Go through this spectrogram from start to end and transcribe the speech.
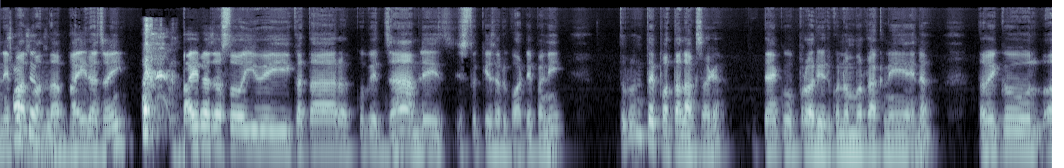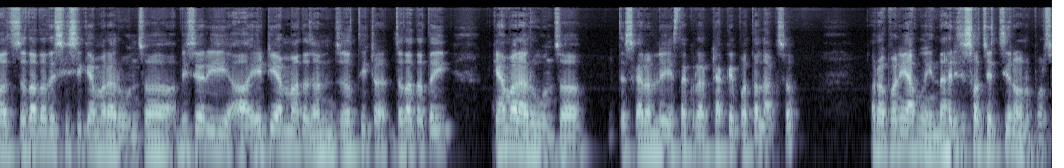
नेपालभन्दा। बाहिर चाहिँ बाहिर जस्तो युए कतार कुवेत जहाँ हामीले यस्तो केसहरू घटे पनि तुरुन्तै पत्ता लाग्छ क्या। त्यहाँको प्रहरीहरूको नम्बर राख्ने होइन। तपाईँको जताततै सिसी क्यामेराहरू हुन्छ। विशेष गरी एटिएममा त झन् जति जताततै क्यामेराहरू हुन्छ त्यस कारणले यस्ता कुराहरू ठ्याक्कै पत्ता लाग्छ। र पनि आफू हिँड्दाखेरि चाहिँ सचेत चाहिँ रहनुपर्छ।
